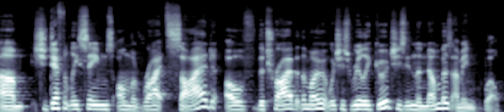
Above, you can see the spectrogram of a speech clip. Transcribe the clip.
Um, she definitely seems on the right side of the tribe at the moment, which is really good. She's in the numbers. I mean, well,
